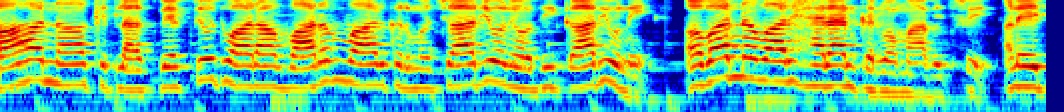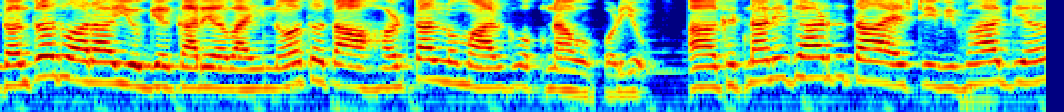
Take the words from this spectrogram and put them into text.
બહારના કેટલાક વ્યક્તિઓ દ્વારા વારંવાર કર્મચારીઓ અને અધિકારીઓને અવારનવાર હેરાન કરવામાં આવે છે અને તંત્ર દ્વારા યોગ્ય કાર્યવાહી ન થતા હડતાલનો માર્ગ અપનાવવો પડ્યો. આ ઘટનાની જાણ થતા એસટી વિભાગીય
